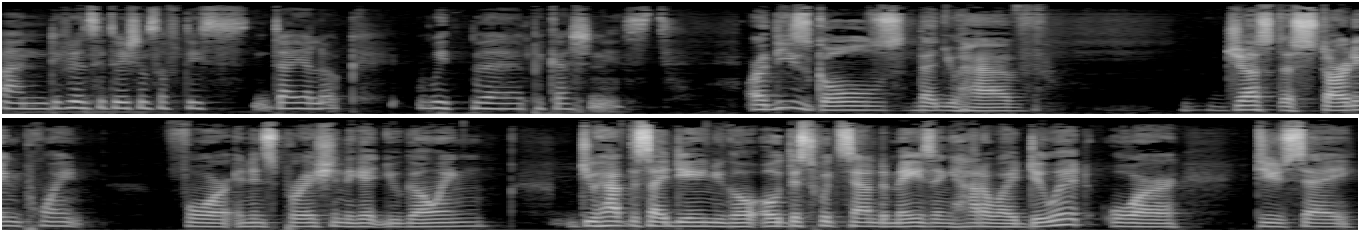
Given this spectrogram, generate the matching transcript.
And different situations of this dialogue with the percussionist. Are these goals that you have just a starting point for an inspiration to get you going? Do you have this idea and you go, oh, this would sound amazing. How do I do it? Or do you say,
